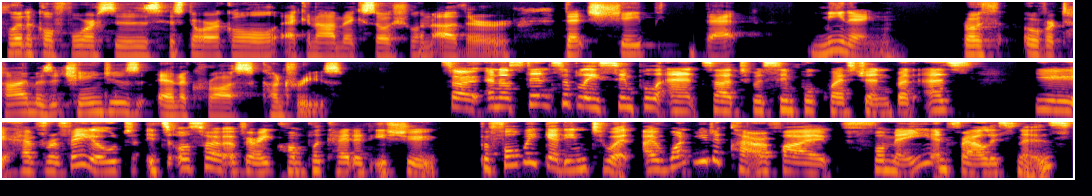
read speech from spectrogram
political forces, historical, economic, social, and other, that shape that meaning both over time as it changes and across countries? So, an ostensibly simple answer to a simple question, but as you have revealed, it's also a very complicated issue. Before we get into it, I want you to clarify for me and for our listeners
